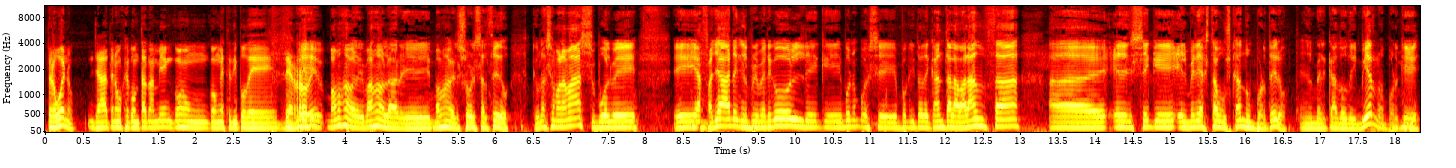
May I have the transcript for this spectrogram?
pero bueno ya tenemos que contar también con, con este tipo de, de errores. Eh, vamos a ver, vamos a hablar, eh, vamos a ver sobre Salcedo, que una semana más vuelve eh, a fallar en el primer gol, de que bueno pues eh, un poquito decanta la balanza. ah, él- sé que el Mérida está buscando un portero en el mercado de invierno, porque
